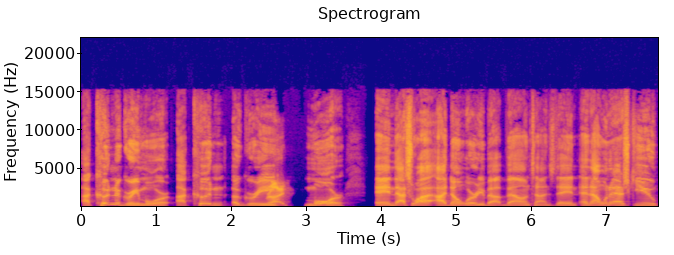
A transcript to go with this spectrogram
I couldn't agree more. I couldn't agree Right. more. And that's why I don't worry about Valentine's Day. And and I want to ask you,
